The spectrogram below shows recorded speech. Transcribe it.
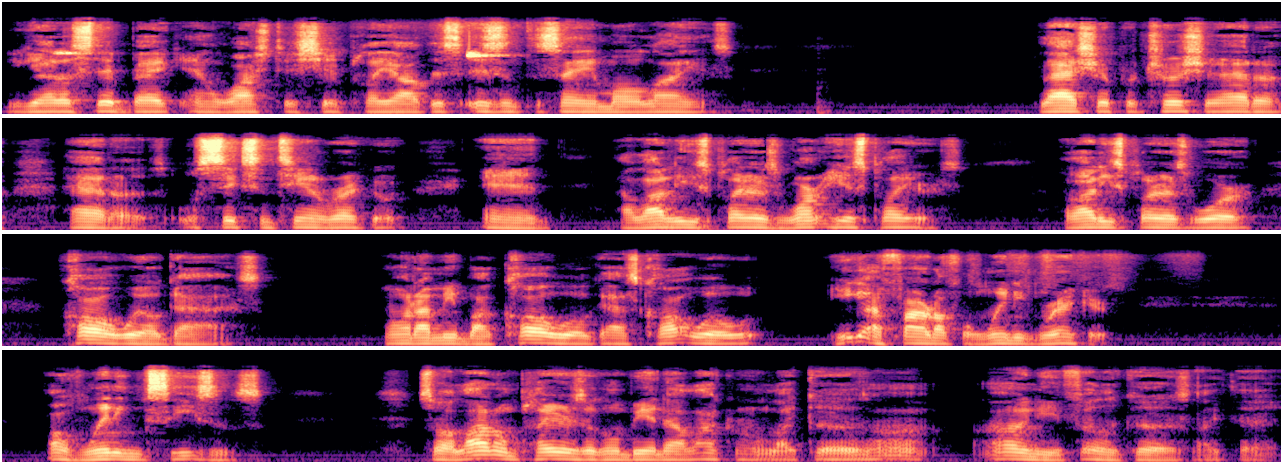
You gotta sit back and watch this shit play out. This isn't the same old Lions. Last year, Patricia had a had a six and ten record, and a lot of these players weren't his players. A lot of these players were Caldwell guys. And what I mean by Caldwell guys, Caldwell he got fired off a winning record, of winning seasons. So a lot of them players are gonna be in that locker room like, cuz I, I ain't even feeling cuz like that.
